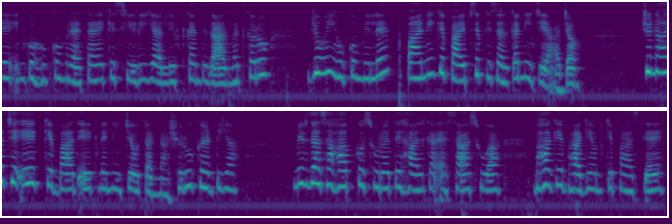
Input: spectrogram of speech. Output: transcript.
थे। इनको हुक्म रहता है कि सीढ़ी या लिफ्ट का इंतज़ार मत करो। जो ही हुक्म मिले, पानी के पाइप से फिसल कर नीचे आ जाओ। चुनाचे एक के बाद एक ने नीचे उतरना शुरू कर दिया। मिर्ज़ा साहब को सूरत हाल का एहसास हुआ। भागे भागे उनके पास गए।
